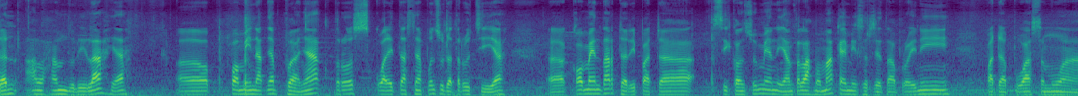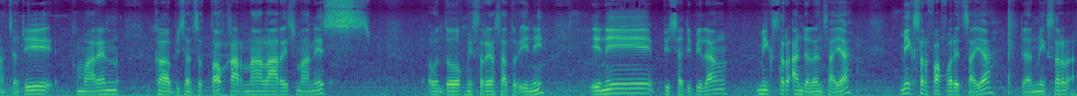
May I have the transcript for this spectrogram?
dan alhamdulillah ya eh, peminatnya banyak terus kualitasnya pun sudah teruji ya. Eh, komentar daripada si konsumen yang telah memakai mixer Zeta Pro ini pada puas semua. Jadi kemarin kehabisan stok karena laris manis untuk mixer yang satu ini. Ini bisa dibilang mixer andalan saya mixer favorit saya dan mixer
